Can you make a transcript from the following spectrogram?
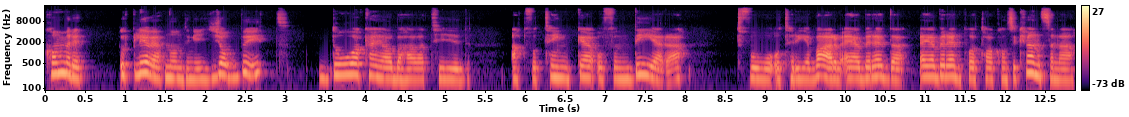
kommer det, upplever jag att någonting är jobbigt, då kan jag behöva tid att få tänka och fundera två och tre varv. Är jag, beredd, är jag beredd på att ta konsekvenserna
